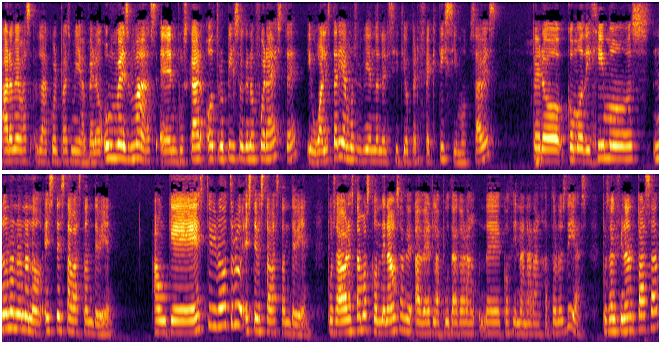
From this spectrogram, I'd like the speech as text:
ahora me vas, la culpa es mía, pero un mes más en buscar otro piso que no fuera este, igual estaríamos viviendo en el sitio perfectísimo, ¿sabes? Pero como dijimos, no, no, no, no, no, este está bastante bien. Aunque esto y lo otro, este está bastante bien. Pues ahora estamos condenados a ver, la puta de cocina naranja todos los días. Pues al final pasa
